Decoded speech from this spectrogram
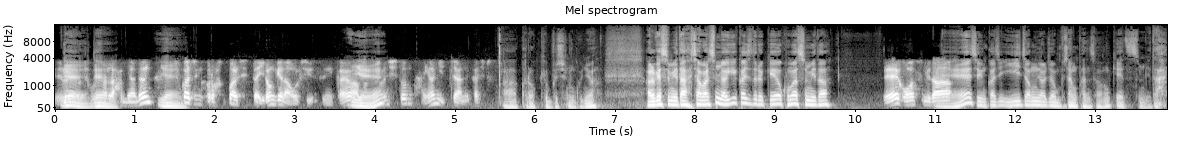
예를 들어 네, 조사를 네. 하면은 예. 추가 증거를 확보할 수 있다 이런 게 나올 수 있으니까요. 아마 예. 그런 시도는 당연히 있지 않을까 싶습니다. 아, 그렇게 보시는군요. 알겠습니다. 자, 말씀 여기까지 들을게요. 고맙습니다. 네, 고맙습니다. 네, 지금까지 이정열 전 부장판사와 함께 했습니다.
